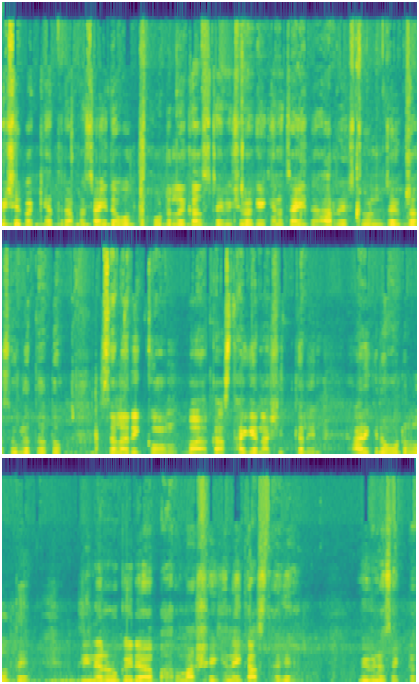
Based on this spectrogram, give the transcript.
বেশিরভাগ ক্ষেত্রে আপনার চাহিদা বলতে হোটেলের কাজটাই বেশিরভাগ এখানে চাহিদা। আর রেস্টুরেন্ট যেগুলো আছে ওগুলোতে তো স্যালারি কম বা কাজ থাকে না শীতকালীন। আর এখানে হোটেল বলতে ক্লিনারেরও এটা বারো মাস এখানে কাজ থাকে। বিভিন্ন সেক্টর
